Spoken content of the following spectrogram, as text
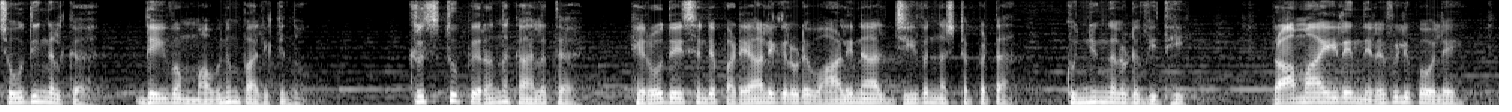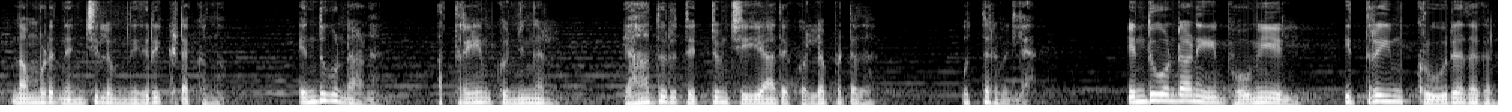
ചോദ്യങ്ങൾക്ക് ദൈവം മൗനം പാലിക്കുന്നു. ക്രിസ്തു പിറന്ന കാലത്ത് ഹെറോദേസിന്റെ പടയാളികളുടെ വാളിനാൽ ജീവൻ നഷ്ടപ്പെട്ട കുഞ്ഞുങ്ങളുടെ വിധി റാമായിലെ നിലവിളി പോലെ നമ്മുടെ നെഞ്ചിലും നീറിക്കിടക്കുന്നു. എന്തുകൊണ്ടാണ് അത്രയും കുഞ്ഞുങ്ങൾ യാതൊരു തെറ്റും ചെയ്യാതെ കൊല്ലപ്പെട്ടത്? ഉത്തരമില്ല. എന്തുകൊണ്ടാണ് ഈ ഭൂമിയിൽ ഇത്രയും ക്രൂരതകൾ?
